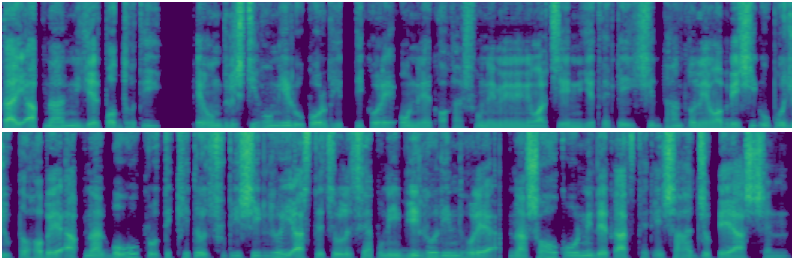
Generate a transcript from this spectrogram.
তাই আপনার নিজের পদ্ধতি এবং দৃষ্টিভঙ্গির উপর ভিত্তি করে অন্যের কথা শুনে মেনে নেওয়ার চেয়ে নিজে থেকেই সিদ্ধান্ত নেওয়া বেশি উপযুক্ত হবে। আপনার বহু প্রতীক্ষিত ছুটি শীঘ্রই আসতে চলেছে। আপনি দীর্ঘদিন ধরে আপনার সহকর্মীদের কাছ থেকে সাহায্য পেয়ে আসছেন।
